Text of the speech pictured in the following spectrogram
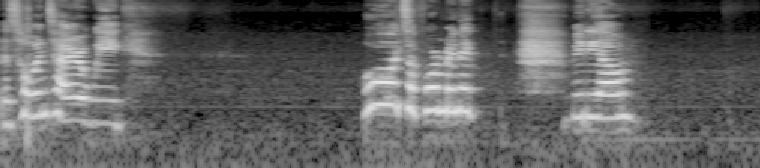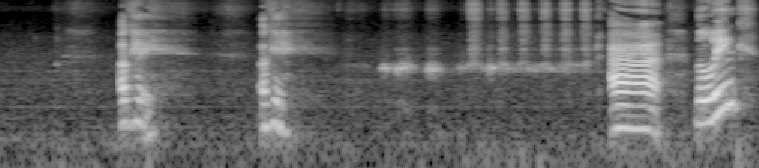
this whole entire week. Oh, it's a four minute video. Okay. Okay. Uh, the link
